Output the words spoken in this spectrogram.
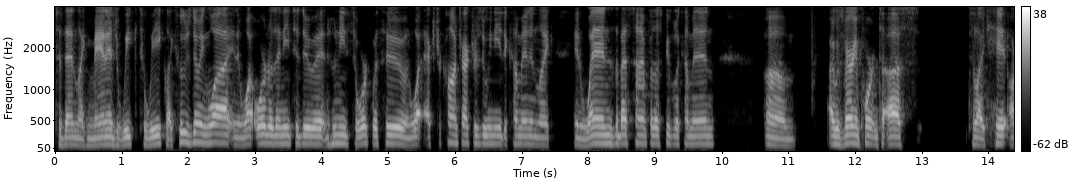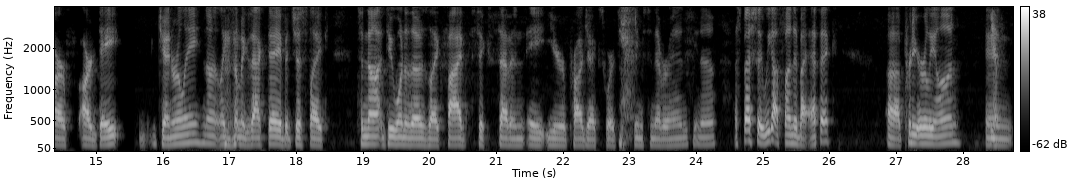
to then like manage week to week, like who's doing what and in what order they need to do it and who needs to work with who and what extra contractors do we need to come in and like, and when's the best time for those people to come in. Um, it was very important to us to like hit our, our date generally, not like mm-hmm. some exact day, but just like, to not do one of those like five, six, seven, eight year projects where it just seems to never end, you know? Especially we got funded by Epic uh, pretty early on and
